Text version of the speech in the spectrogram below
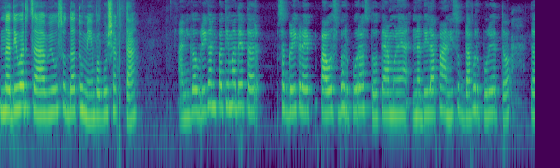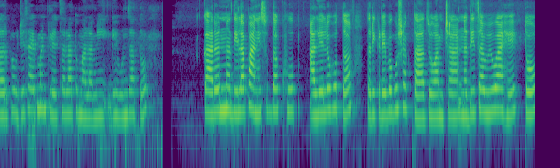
नदीवरचा व्ह्यूसुद्धा तुम्ही बघू शकता. आणि गौरी गणपतीमध्ये तर सगळीकडे पाऊस भरपूर असतो त्यामुळे नदीला पाणीसुद्धा भरपूर येतं. तर फौजी साहेब म्हटले चला तुम्हाला मी घेऊन जातो. कारण नदीला पाणीसुद्धा खूप आलेलं होतं. तर इकडे बघू शकता जो आमच्या नदीचा व्ह्यू आहे तो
